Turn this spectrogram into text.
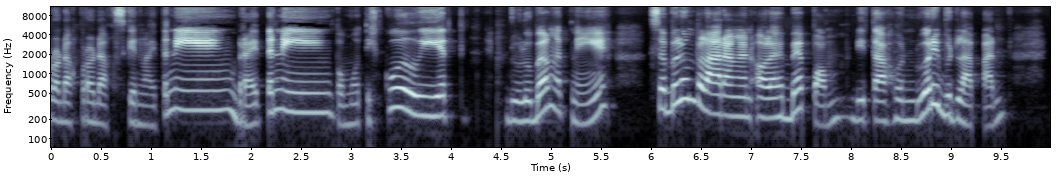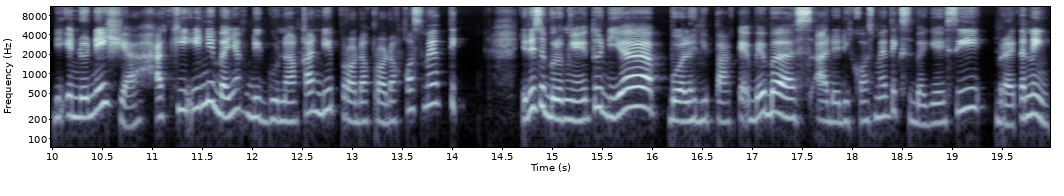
produk-produk skin lightening, brightening, pemutih kulit. Dulu banget nih, sebelum pelarangan oleh BPOM di tahun 2008, di Indonesia, haki ini banyak digunakan di produk-produk kosmetik jadi sebelumnya itu dia boleh dipakai bebas, ada di kosmetik sebagai si brightening.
